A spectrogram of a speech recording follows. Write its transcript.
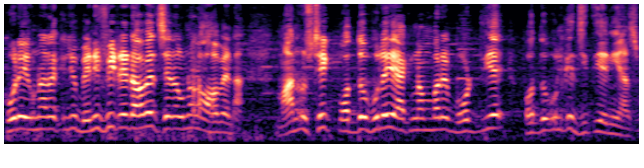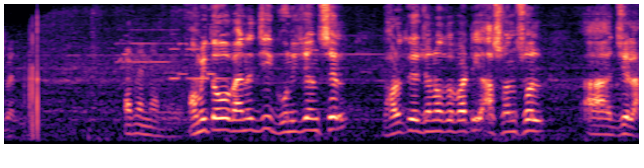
করে ওনারা কিছু বেনিফিটেড হবে সেটা ওনারা হবে না। মানুষ ঠিক পদ্মফুলেই এক নম্বরে ভোট দিয়ে পদ্মফুলকে জিতিয়ে নিয়ে আসবেন। আপনার নাম অমিতাভ ব্যানার্জি গুণিজন সেল ভারতীয় জনতা পার্টি আসানসোল জেলা।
